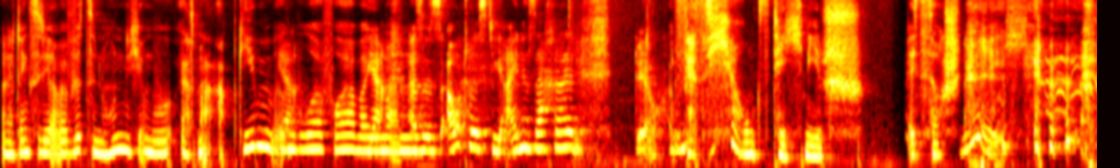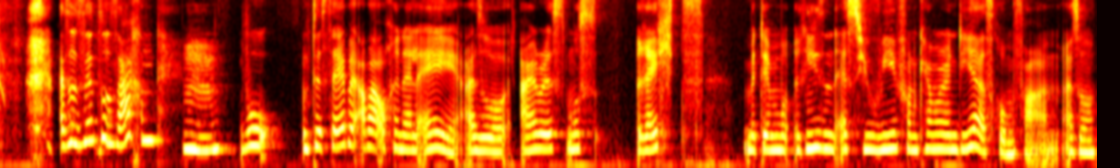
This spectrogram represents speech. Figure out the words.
Und da denkst du dir, aber würdest du den Hund nicht irgendwo erstmal abgeben, Ja. irgendwo vorher bei Ja, jemandem? also das Auto ist die eine Sache. Versicherungstechnisch ist doch schwierig. also es sind so Sachen, wo, und dasselbe aber auch in LA. Also Iris muss rechts mit dem riesen SUV von Cameron Diaz rumfahren. Also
